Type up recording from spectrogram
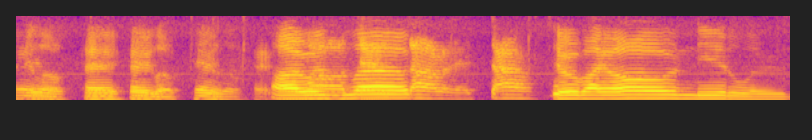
halo hey halo halo. I was left to my own needlers.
